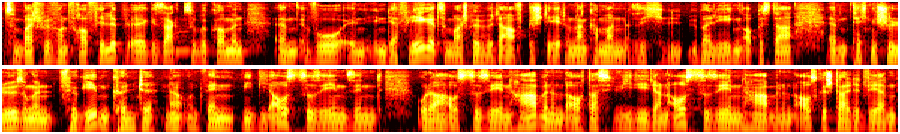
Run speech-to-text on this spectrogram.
zum Beispiel von Frau Philipp äh, gesagt zu bekommen, ähm, wo in, in der Pflege zum Beispiel Bedarf besteht. Und dann kann man sich überlegen, ob es da ähm, technische Lösungen für geben könnte. Ne? Und wenn wie die auszusehen sind oder auszusehen haben und auch das, wie die dann auszusehen haben und ausgestaltet werden,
